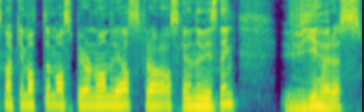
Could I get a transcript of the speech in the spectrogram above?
Snakke matte med Asbjørn og Andreas fra Askøy Undervisning. Vi høres!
